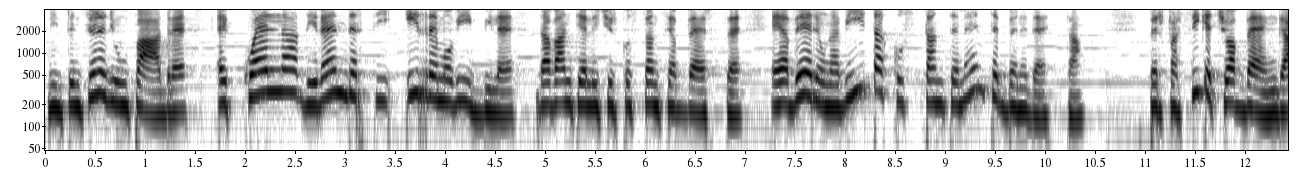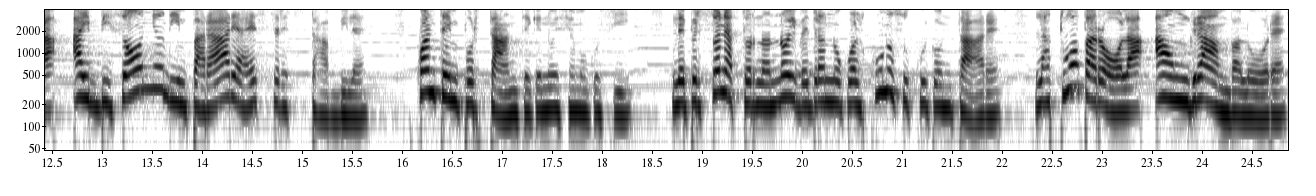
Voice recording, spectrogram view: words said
L'intenzione di un padre è quella di renderti irremovibile davanti alle circostanze avverse e avere una vita costantemente benedetta. Per far sì che ciò avvenga, hai bisogno di imparare a essere stabile. Quanto è importante che noi siamo così. Le persone attorno a noi vedranno qualcuno su cui contare. La tua parola ha un gran valore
